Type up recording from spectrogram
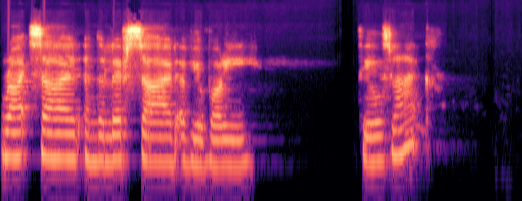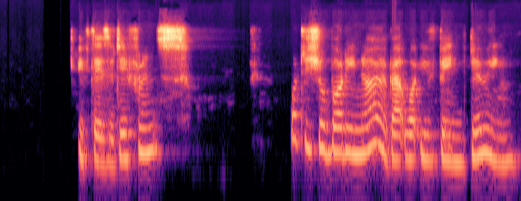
right side and the left side of your body feels like. If there's a difference, what does your body know about what you've been doing?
